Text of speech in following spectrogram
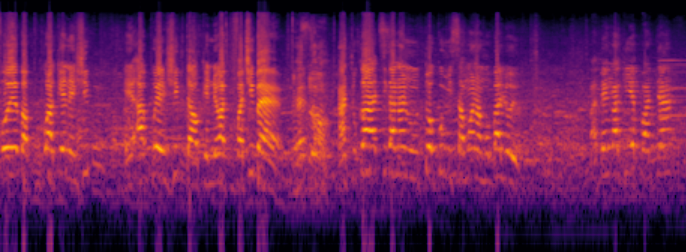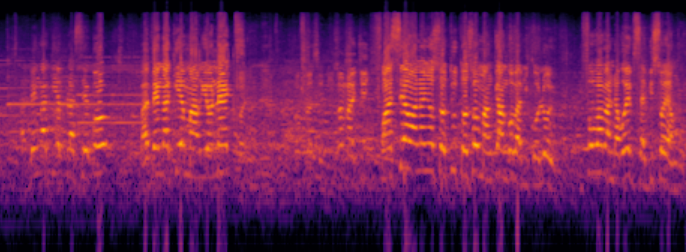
faut oyeba pourkoi ake na egypte e après egypte akokende wapi facibe en tout cas tika nanu tokumisa mwana mobali oyo babengaki ye pantin babengaki ye placebo babengaki ye marionnette français wana nyonso tu tozomanke yango bamikolo oyo ifo babanda koyebisa biso yango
